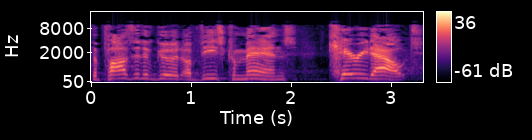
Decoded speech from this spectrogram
The positive good of these commands carried out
